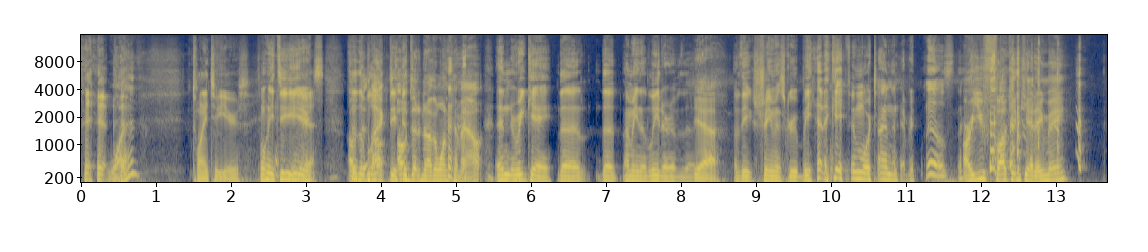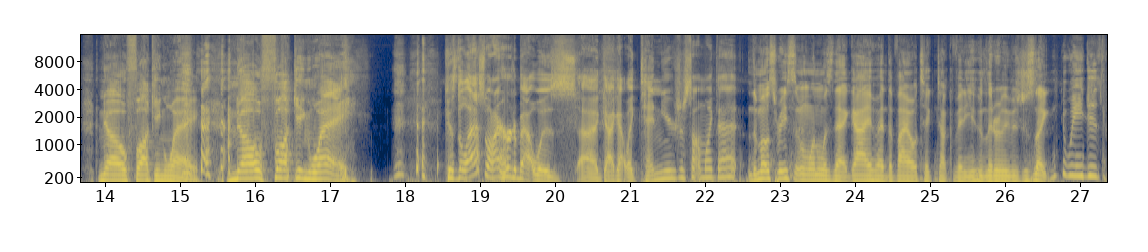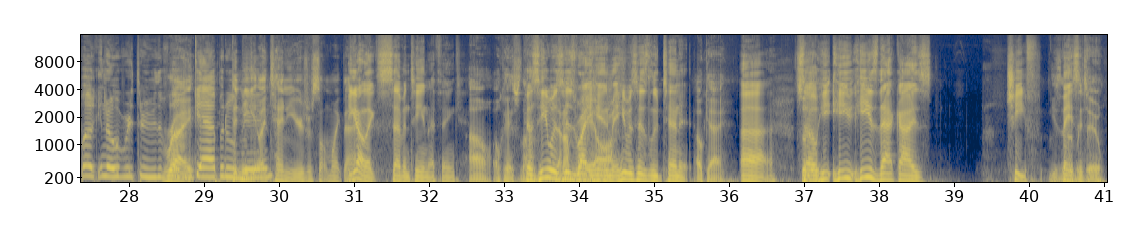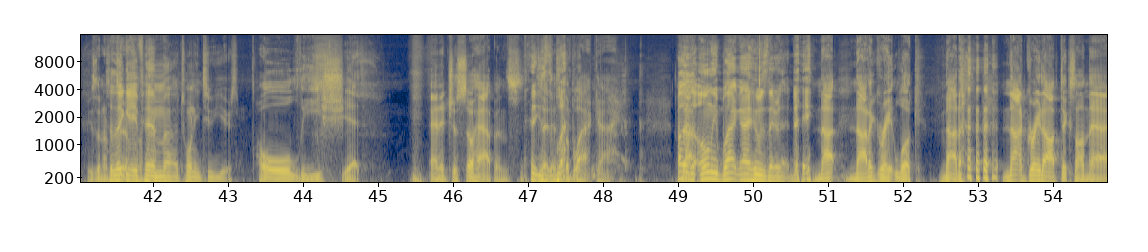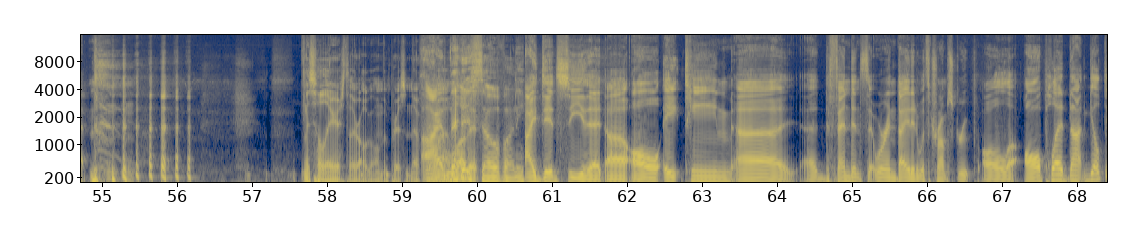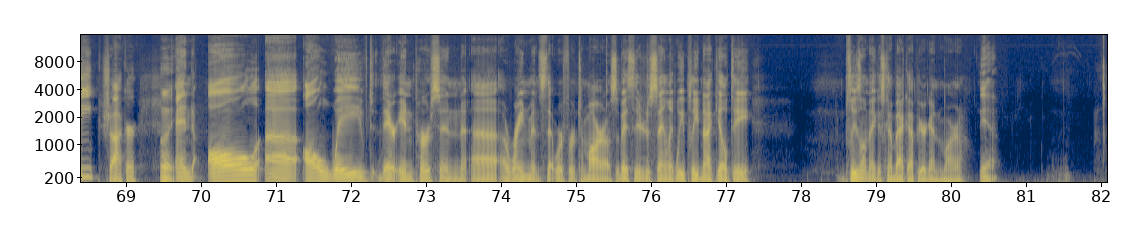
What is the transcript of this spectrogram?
What? 22 years. 22 years. Oh, so the di- black oh, oh dude. Oh, did another one come out? Enrique, the the I mean the leader of the Yeah. of the extremist group, but yeah, they gave him more time than everyone else. Are you fucking kidding me? No fucking way. No fucking way. Because the last one I heard about was uh, a guy got like 10 years or something like that. The most recent one was that guy who had the viral TikTok video who literally was just like, "We just fucking overthrew the fucking Right. Capitol." Didn't he get like 10 years or something like that? He got like 17, I think, Oh, okay. So because he was his right hand man. He was his lieutenant. Okay. Uh, So so the- he he he's that guy's chief. He's the number basically. two. He's the number So they two. gave Okay. him uh, 22 years. Holy shit. And it just so happens that He's it's the the black black guy. Probably Not- the only black guy who was there that day. Not not a great look. Not a, not great optics on that. It's hilarious. They're all going to prison though. For a I while. Love is it. so funny. I did see that uh, all 18 uh, uh, defendants that were indicted with Trump's group all uh, all pled not guilty. Shocker. Oh, yeah. And all uh, all waived their in person uh, arraignments that were for tomorrow. So basically, they're just saying like, we plead not guilty. Please don't make us come back up here again tomorrow. yeah.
